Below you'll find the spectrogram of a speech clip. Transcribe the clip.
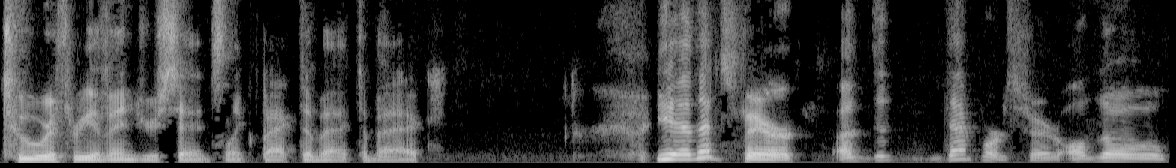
two or three Avengers sets like back to back to back. Yeah, that's fair. Uh, th- that part's fair. Although,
